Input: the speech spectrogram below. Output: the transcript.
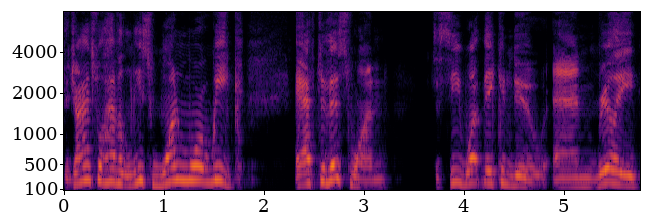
the Giants will have at least one more week after this one to see what they can do. And really,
